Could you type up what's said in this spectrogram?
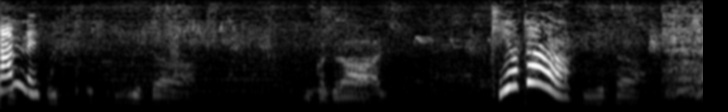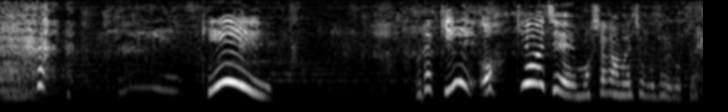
সামনে। গজরাজ কি ওটা? কি? ওটা কি? ওহ, কি হয়েছে? মশা কামড়েছে বোধহয় কোথায়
